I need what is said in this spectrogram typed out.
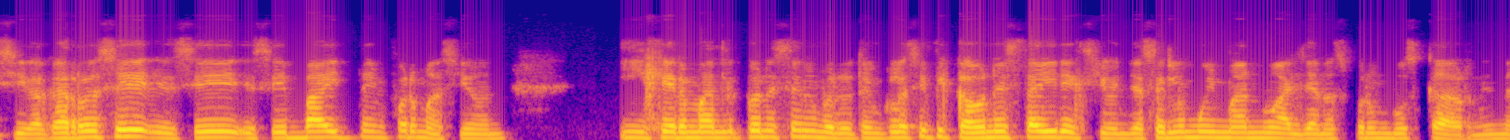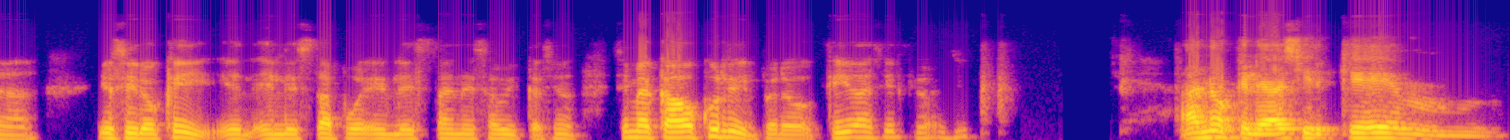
si agarro ese, ese, ese byte de información y Germán con este número lo tengo clasificado en esta dirección, ya hacerlo muy manual, ya no es por un buscador ni nada, y decir, ok, él, está, en esa ubicación. Se me acaba de ocurrir, pero ¿qué iba a decir? Ah, no, que le iba a decir que mm,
